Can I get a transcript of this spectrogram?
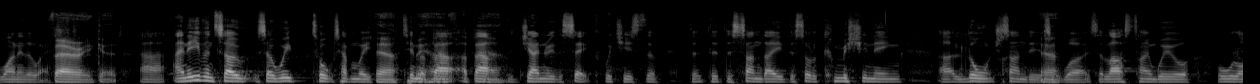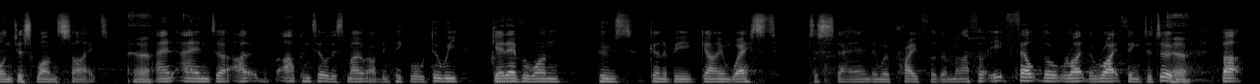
one in the west. very good. Uh, and even so, so we've talked, haven't we, Yeah, Tim, we about have, about yeah. the January the sixth, which is the, the, the, the Sunday, the sort of commissioning uh, launch Sunday, as Yeah. it were. It's the last time we were all on just one site. And and uh, I, up until this moment, I've been thinking, well, do we get everyone who's going to be going west to stand and we'll pray for them? And I thought it felt the, like the right thing to do. But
